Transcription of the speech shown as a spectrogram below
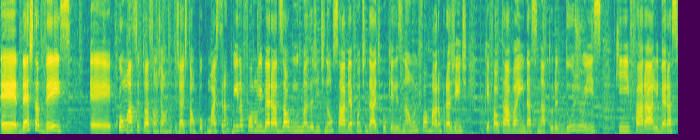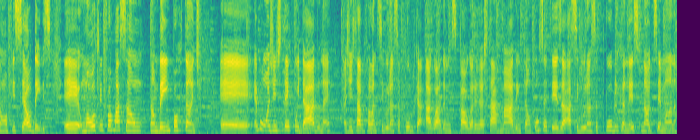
é, desta vez é, como a situação já, já, está um pouco mais tranquila, foram liberados alguns, mas a gente não sabe a quantidade, porque eles não informaram para a gente, porque faltava ainda a assinatura do juiz que fará a liberação oficial deles. É, uma outra informação também importante, é, é bom a gente ter cuidado, né? A gente estava falando de segurança pública, a Guarda Municipal agora já está armada, então com certeza a segurança pública nesse final de semana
